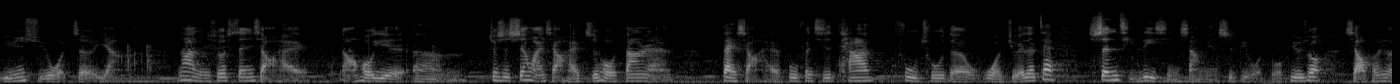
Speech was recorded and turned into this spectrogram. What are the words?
允许我这样啊。那你说生小孩，然后也嗯，就是生完小孩之后，当然带小孩的部分，其实他付出的，我觉得在。身体力行上面是比我多，比如说小朋友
